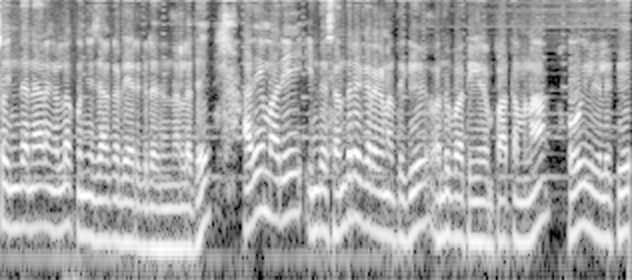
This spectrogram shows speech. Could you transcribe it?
ஸோ இந்த நேரங்களில் கொஞ்சம் ஜாக்கிரதையாக இருக்கிறது நல்லது. அதே மாதிரி இந்த சந்திர கிரகணத்துக்கு வந்து பார்த்திங்க பார்த்தோம்னா கோயில்களுக்கு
